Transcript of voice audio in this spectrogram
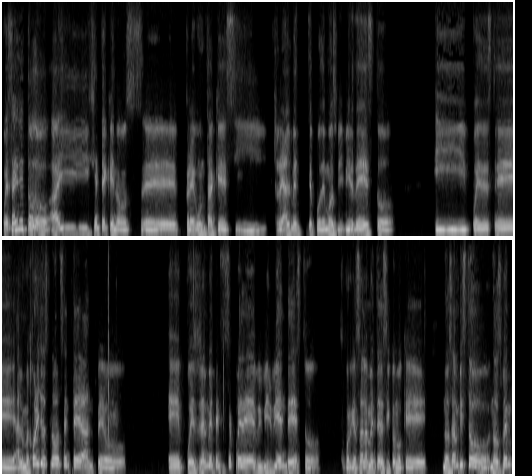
pues hay de todo. Hay gente que nos eh, pregunta que si realmente podemos vivir de esto. Y pues este, a lo mejor ellos no se enteran, pero eh, pues realmente sí se puede vivir bien de esto, porque solamente así como que nos han visto, nos ven,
